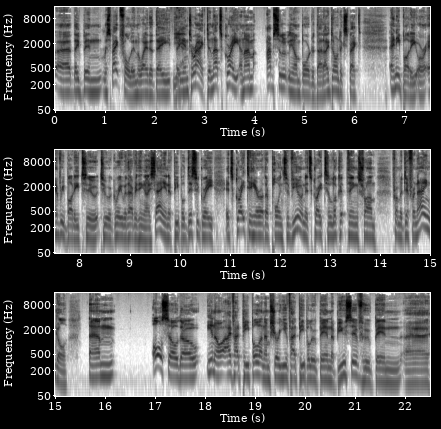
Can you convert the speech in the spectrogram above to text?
uh, they've been respectful in the way that they they Yeah. interact, and that's great. And I'm absolutely on board with that. I don't expect anybody or everybody to to agree with everything I say. And if people disagree, it's great to hear other points of view, and it's great to look at things from from a different angle. Um, also, though, you know, I've had people, and I'm sure you've had people who've been abusive, who've been uh,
